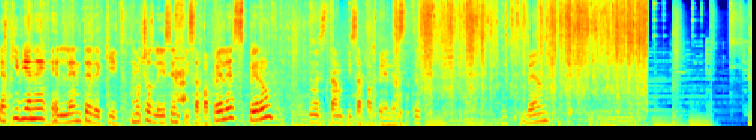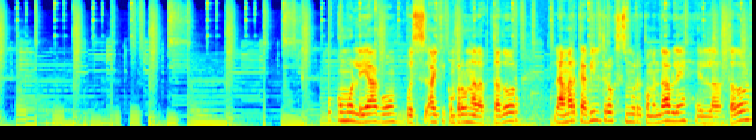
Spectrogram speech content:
Y aquí viene el lente de kit. Muchos le dicen pisapapeles, pero no están pisapapeles. vean. ¿Cómo le hago? Pues hay que comprar un adaptador la marca Viltrox es muy recomendable, el adaptador.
